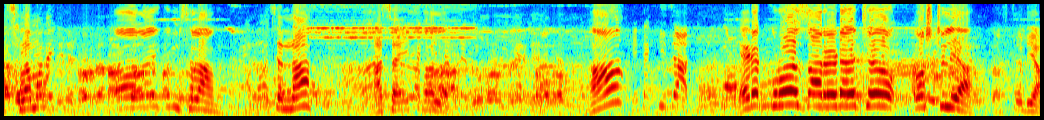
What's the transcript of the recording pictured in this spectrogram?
আসসালামু আলাইকুম। সালাম। আছেন না? আচ্ছা এটা ভালো। হ্যাঁ? এটা কি জাত? এটা ক্রস আর এটা হচ্ছে অস্ট্রেলিয়া। অস্ট্রেলিয়া।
